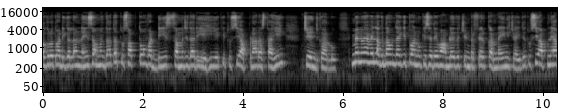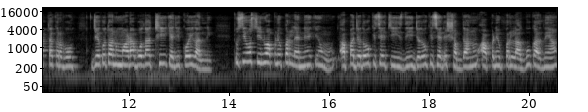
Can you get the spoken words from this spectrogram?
ਅਗਰ ਉਹ ਤੁਹਾਡੀ ਗੱਲਾਂ ਨਹੀਂ ਸਮਝਦਾ, ਤਾਂ ਤੁ ਸਭ ਤੋਂ ਵੱਡੀ ਸਮਝਦਾਰੀ ਇਹੀ ਹੈ ਕਿ ਤੁਸੀਂ ਆਪਣਾ ਰਸਤਾ ਹੀ ਚੇਂਜ ਕਰ ਲਓ। ਮੈਨੂੰ ਐਵੇਂ ਲੱਗਦਾ ਹੁੰਦਾ ਕਿ ਤੁਹਾਨੂੰ ਕਿਸੇ ਦੇ ਮਾਮਲੇ ਵਿੱਚ ਇੰਟਰਫੇਅਰ ਕਰਨਾ ਹੀ ਨਹੀਂ ਚਾਹੀਦਾ। ਤੁਸੀਂ ਆਪਣੇ ਆਪ ਤਾਂ ਕਰਵੋ। ਜੇ ਕੋਈ ਤੁਹਾਨੂੰ ਮਾੜਾ ਬੋਲਦਾ, ਠੀਕ ਹੈ ਜੀ, ਕੋਈ ਗੱਲ ਨਹੀਂ। ਤੁਸੀਂ ਉਸ ਚੀਜ਼ ਨੂੰ ਆਪਣੇ ਉੱਪਰ ਲੈਣੇ ਕਿਉਂ? ਆਪਾਂ ਜਦੋਂ ਕਿਸੇ ਚੀਜ਼ ਦੀ, ਜਦੋਂ ਕਿਸੇ ਦੇ ਸ਼ਬਦਾਂ ਨੂੰ ਆਪਣੇ ਉੱਪਰ ਲਾਗੂ ਕਰਦੇ ਆ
